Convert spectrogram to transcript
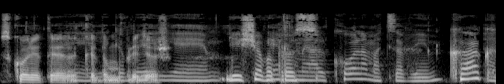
Вскоре ты к этому придешь. Еще вопрос. Как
